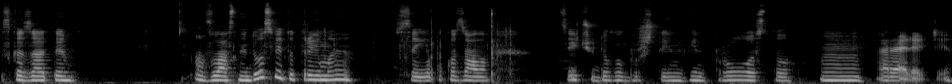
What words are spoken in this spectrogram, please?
сказати, власний досвід отримає. Все, я показала. Цей чудовий бурштин. Він просто rarity.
